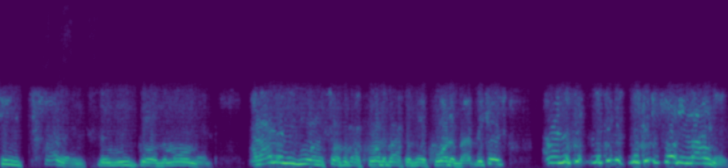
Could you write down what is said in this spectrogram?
two talents that we've got at the moment. And I don't even want to talk about quarterback or no quarterback because, I mean, look at, look at, the, look at the 49ers.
